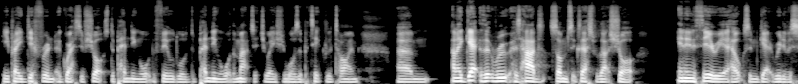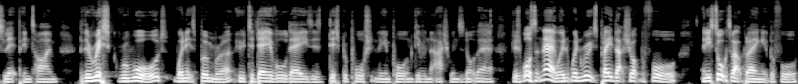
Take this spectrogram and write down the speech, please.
He played different aggressive shots depending on what the field was, depending on what the match situation was at a particular time. Um, and I get that Root has had some success with that shot. And in theory, it helps him get rid of a slip in time. But the risk reward when it's Bumrah, who today of all days is disproportionately important given that Ashwin's not there, just wasn't there. When when Root's played that shot before, and he's talked about playing it before,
